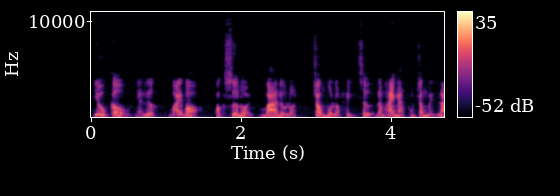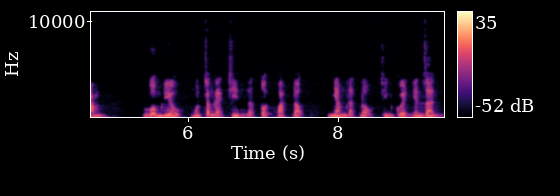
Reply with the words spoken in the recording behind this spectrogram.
yêu cầu nhà nước bãi bỏ hoặc sửa đổi ba điều luật trong Bộ luật hình sự năm 2015, gồm điều 109 là tội hoạt động nhằm đặt đổ chính quyền nhân dân,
